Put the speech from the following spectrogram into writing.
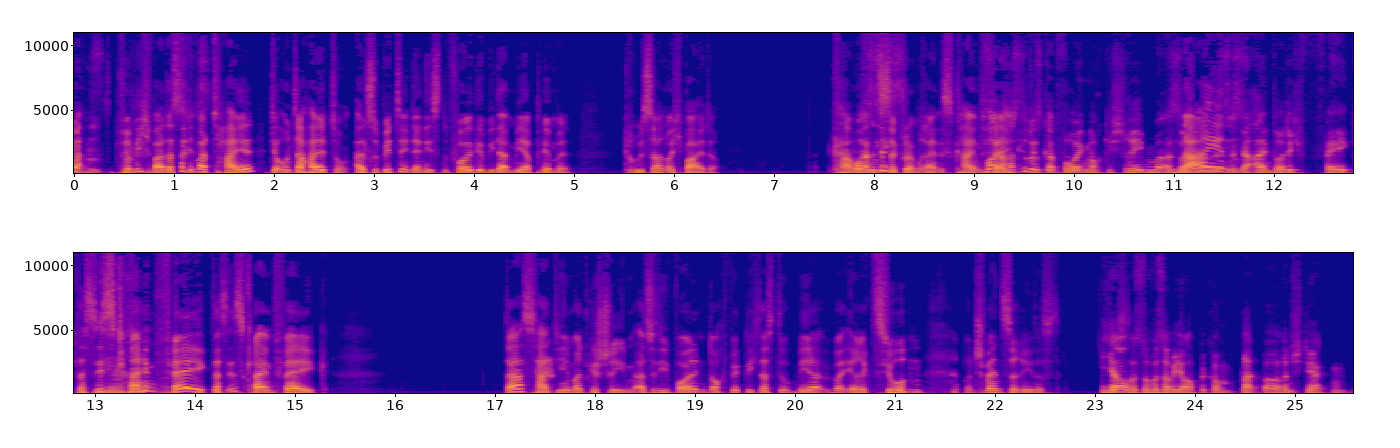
Mhm. Für mich war das immer Teil der Unterhaltung. Also bitte in der nächsten Folge wieder mehr Pimmel. Grüße an euch beide. Kam auf Das ist- Instagram rein, ist kein Fake. hast du das gerade vorhin noch geschrieben? Also, Nein! Also, das ist ja eindeutig fake. Das ist kein Fake, das ist kein Fake. Das hat jemand geschrieben. Also die wollen doch wirklich, dass du mehr über Erektionen und Schwänze redest. Ja, aber sowas habe ich auch bekommen. Bleibt bei euren Stärken.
